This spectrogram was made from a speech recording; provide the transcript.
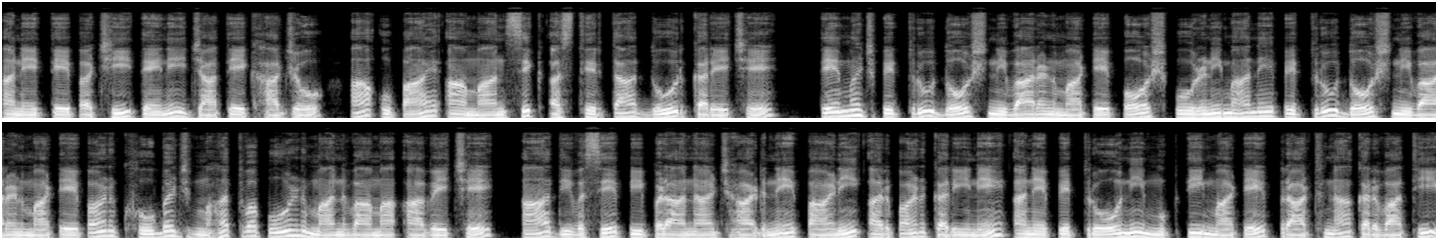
અને તે પછી તેને જાતે ખાજો. આ ઉપાય આ માનસિક અસ્થિરતા દૂર કરે છે. તેમજ પિતૃદોષ નિવારણ માટે પોષ પૂર્ણિમાને પિતૃદોષ નિવારણ માટે પણ ખૂબ જ મહત્વપૂર્ણ માનવામાં આવે છે. આ દિવસે પીપળાના ઝાડને પાણી અર્પણ કરીને અને પિતૃઓની મુક્તિ માટે પ્રાર્થના કરવાથી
